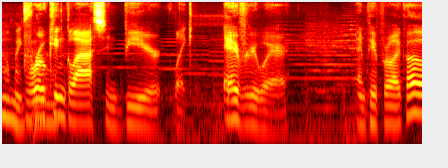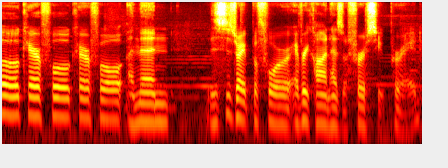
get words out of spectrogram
oh my broken God. glass and beer like everywhere and people are like, "Oh, careful, careful!" And then this is right before every con has a fursuit parade.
